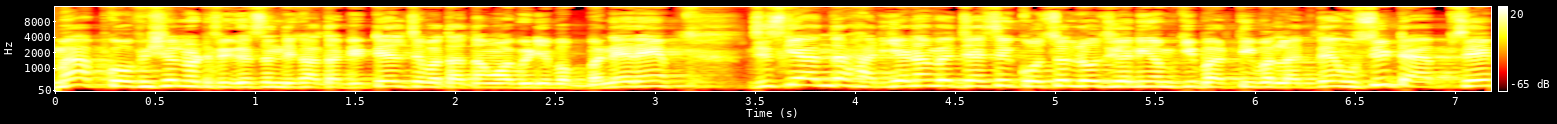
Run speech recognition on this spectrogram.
मैं आपको ऑफिशियल नोटिफिकेशन दिखाता डिटेल से बताता हूँ वीडियो पर बने रहे। जिसके अंदर हरियाणा में जैसे कौशल रोज़गार निगम की भर्ती पर लगते हैं, उसी टाइप से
